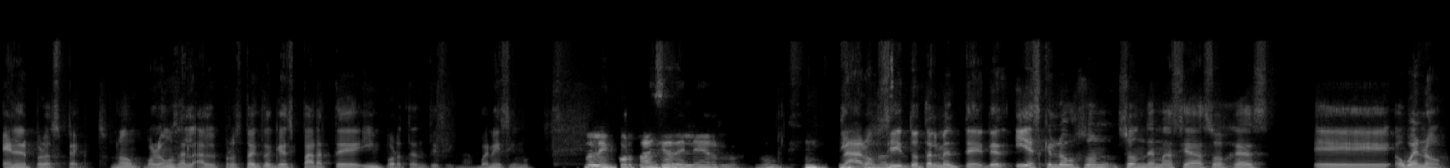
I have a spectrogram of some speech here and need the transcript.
en el prospecto, ¿no? Volvemos al, prospecto que es parte importantísima. Buenísimo. La importancia de leerlo, ¿no? Claro, sí, totalmente. Y es que luego son, son demasiadas hojas, eh, o bueno,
